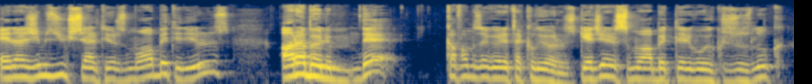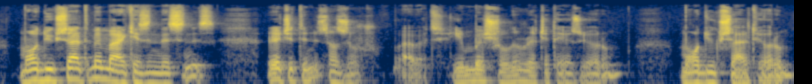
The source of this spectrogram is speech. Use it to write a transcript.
enerjimizi yükseltiyoruz. Muhabbet ediyoruz. Ara bölümde kafamıza göre takılıyoruz. Gece yarısı muhabbetleri ve uykusuzluk mod yükseltme merkezindesiniz. Reçeteniz hazır. Evet 25 yıldır reçete yazıyorum. Mod yükseltiyorum.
